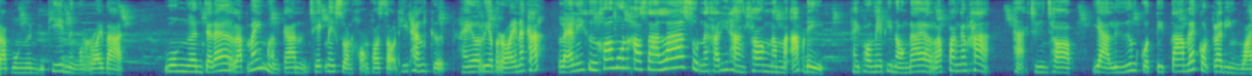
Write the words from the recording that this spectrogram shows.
รับวงเงินอยู่ที่ 100 บาท วงเงินจะได้รับไม่เหมือนกัน เช็คในส่วนของพศที่ท่านเกิดให้เรียบร้อยนะคะ และนี่คือข้อมูลข่าวสารล่าสุดนะคะ ที่ทางช่องนำมาอัปเดต ให้พ่อแม่พี่น้องได้รับฟังกันค่ะ หากชื่นชอบ อย่าลืมกดติดตามและกดกระดิ่งไว้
